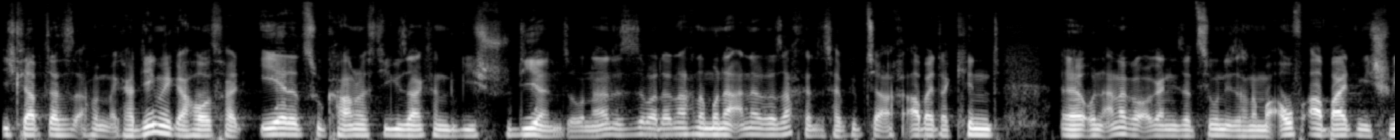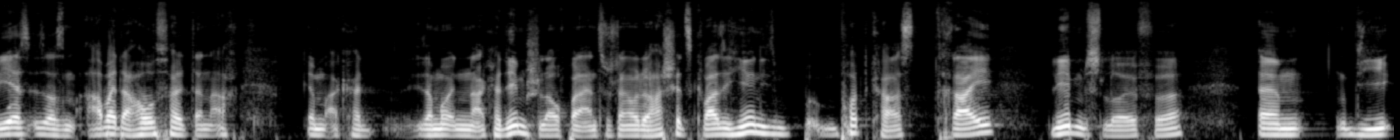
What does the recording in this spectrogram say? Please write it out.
ich glaube, dass es auch im Akademikerhaushalt eher dazu kam, dass die gesagt haben, du gehst studieren. So, ne? Das ist aber danach nochmal eine andere Sache. Deshalb gibt es ja auch Arbeiterkind äh, und andere Organisationen, die das nochmal aufarbeiten, wie schwer es ist, aus dem Arbeiterhaushalt dann auch im Akad sag mal, in eine akademische Laufbahn einzusteigen. Aber du hast jetzt quasi hier in diesem Podcast drei Lebensläufe, ähm, die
